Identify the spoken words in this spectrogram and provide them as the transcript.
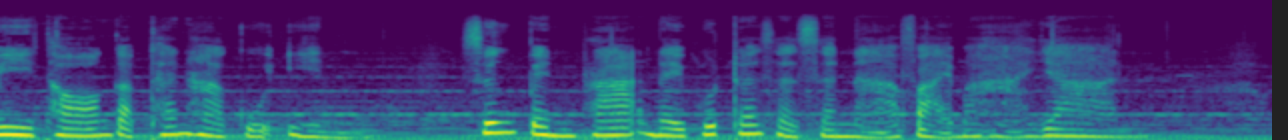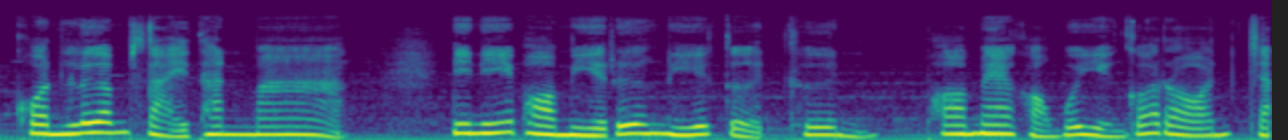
มีท้องกับท่านฮากูอิน ซึ่งเป็นพระในพุทธศาสนาฝ่ายมหายาน คนเลื่อมใสท่านมาก ทีนี้พอมีเรื่องนี้เกิดขึ้น พ่อแม่ของผู้หญิงก็ร้อนใจ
